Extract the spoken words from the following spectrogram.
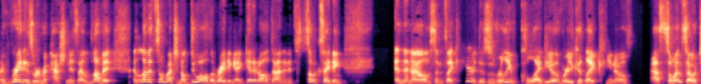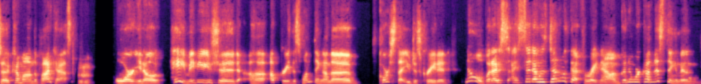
My writing is where my passion is. I love it. I love it so much and i'll do all the writing and i get it all done and it's so exciting and then all of a sudden it's like here there's this really cool idea where you could like you know ask so and so to come on the podcast. Or you know hey maybe you should uh, upgrade this one thing on the course that you just created. No but I, I said i was done with that for right now. I'm going to work on this thing. And then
